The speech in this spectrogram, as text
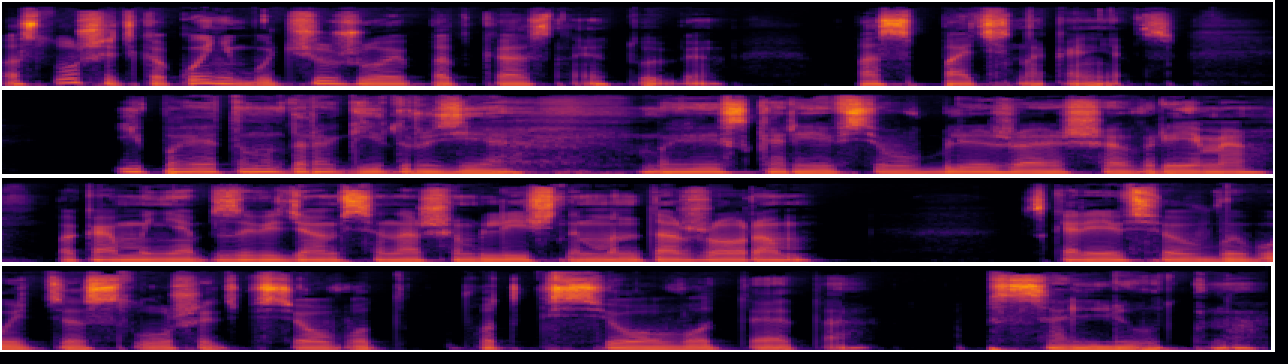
послушать какой-нибудь чужой подкаст на Ютубе, поспать, наконец. И поэтому, дорогие друзья, вы, скорее всего, в ближайшее время, пока мы не обзаведемся нашим личным монтажером, скорее всего, вы будете слушать все вот, вот все вот это. Абсолютно.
